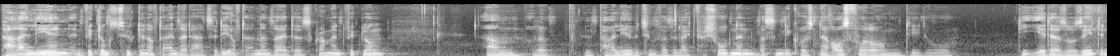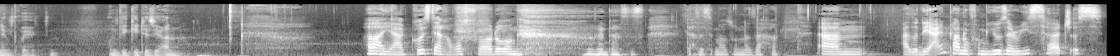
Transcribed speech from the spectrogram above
parallelen Entwicklungszyklen auf der einen Seite HCD, auf der anderen Seite Scrum-Entwicklung ähm, oder parallel beziehungsweise leicht verschobenen, was sind die größten Herausforderungen, die du, die ihr da so seht in den Projekten? Und wie geht ihr sie an? Ah ja, größte Herausforderung. Das ist, das ist immer so eine Sache. Ähm, also die Einplanung vom User Research ist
